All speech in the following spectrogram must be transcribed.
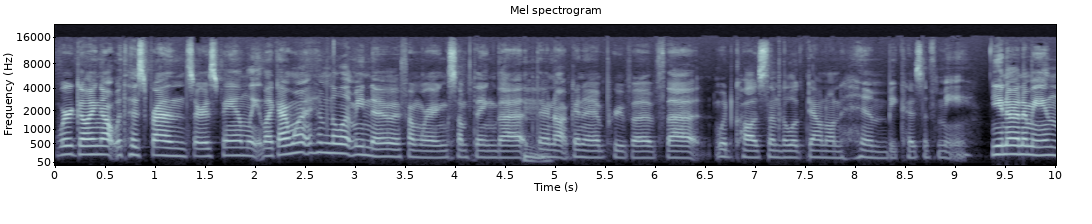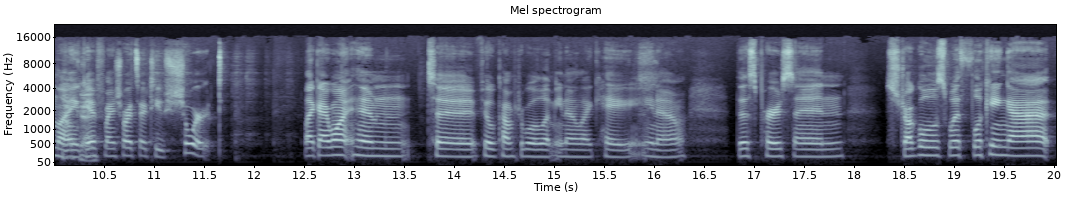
we're going out with his friends or his family. Like I want him to let me know if I'm wearing something that Hmm. they're not going to approve of that would cause them to look down on him because of me. You know what I mean? Like Okay. if my shorts are too short, like I want him to feel comfortable, let me know like, "Hey, you know, this person struggles with looking at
